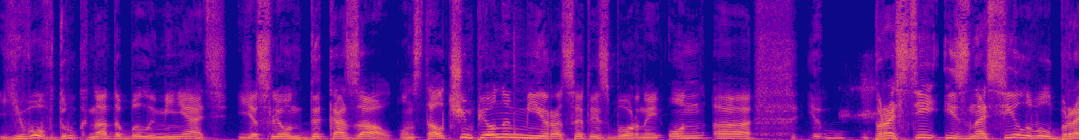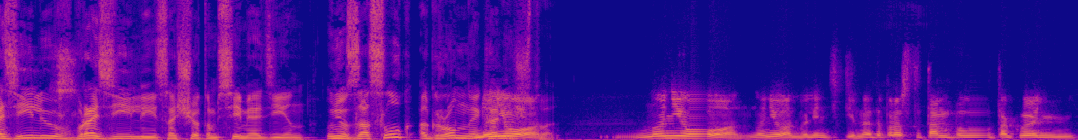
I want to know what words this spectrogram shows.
его вдруг надо было менять, если он доказал, он стал чемпионом мира с этой сборной, он, э, прости, изнасиловал Бразилию в Бразилии со счетом 7-1. У него заслуг огромное Но количество. Ну, не он, ну не он, Валентин. Это просто там было такое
